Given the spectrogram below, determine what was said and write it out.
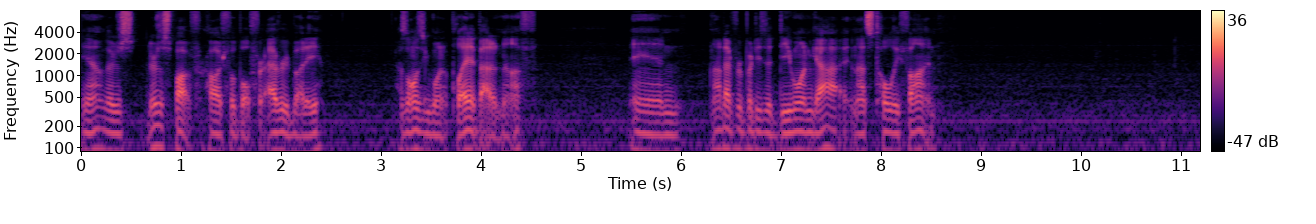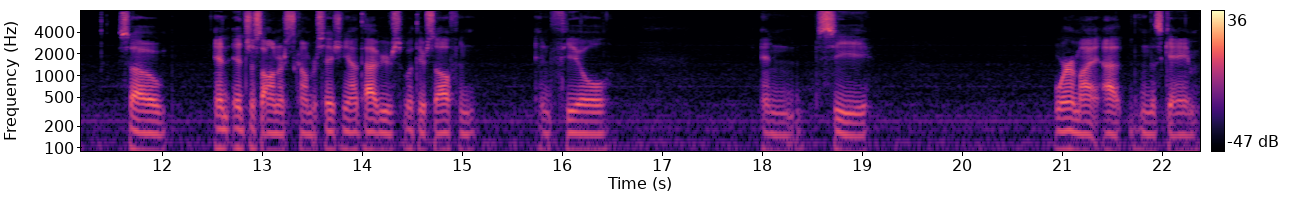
You know, there's there's a spot for college football for everybody, as long as you want to play it bad enough. And not everybody's a D1 guy, and that's totally fine. So, and it's just honest conversation you have to have your, with yourself and and feel and see where am I at in this game?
